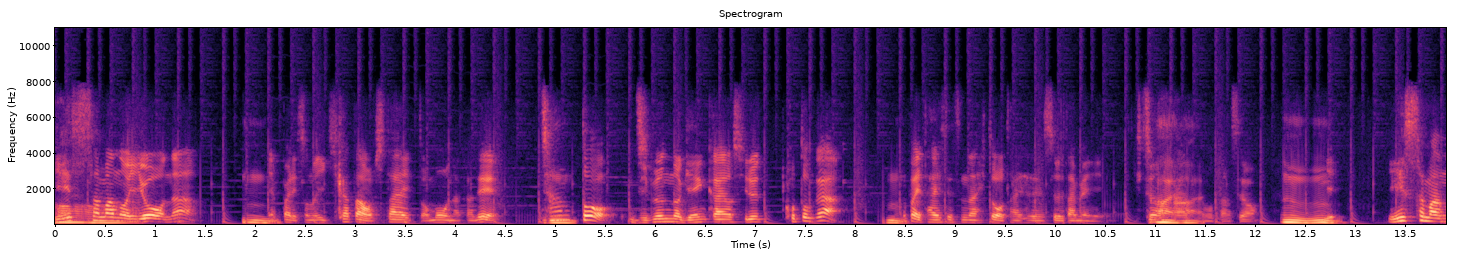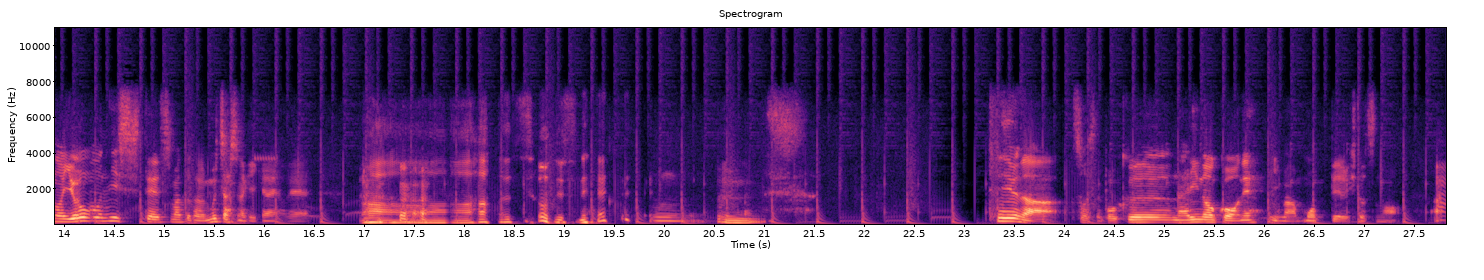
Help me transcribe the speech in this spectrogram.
イエス様のような、うん、やっぱりその生き方をしたいと思う中で、ちゃんと自分の限界を知ることが、うん。やっぱり大切な人を大切にするために必要なのかなと思ったんですよ。うんうんいイエス様のようにしてしまって多分無茶しなきゃいけないので、ああ、そうですね。うん、っうん。ていうのはそうですね僕なりのこうね今持っている一つのあ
